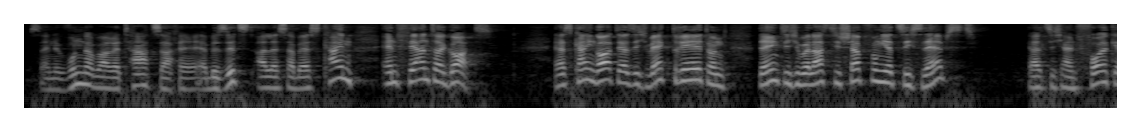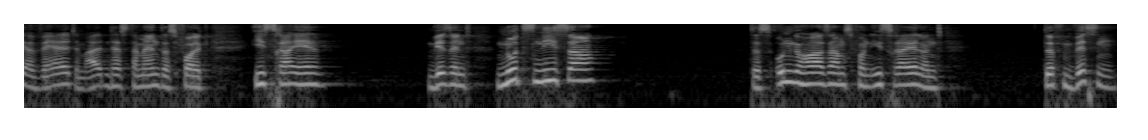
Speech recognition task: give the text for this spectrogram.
Das ist eine wunderbare Tatsache. Er besitzt alles, aber er ist kein entfernter Gott. Er ist kein Gott, der sich wegdreht und denkt, ich überlasse die Schöpfung jetzt sich selbst. Er hat sich ein Volk erwählt im Alten Testament, das Volk Israel. Wir sind Nutznießer des Ungehorsams von Israel und dürfen wissen,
